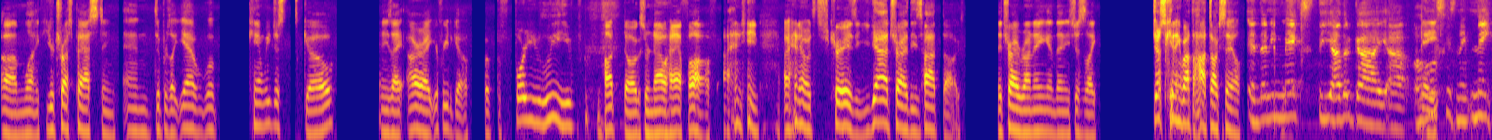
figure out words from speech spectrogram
um like you're trespassing, and Dipper's like, yeah, well, can't we just go? And he's like, all right, you're free to go. but before you leave, hot dogs are now half off. I mean, I know it's crazy. You gotta try these hot dogs. They try running, and then he's just like, just kidding about the hot dog sale. And then he makes the other guy. Uh, oh, what's his name? Nate.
